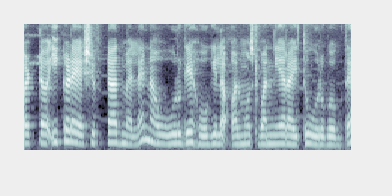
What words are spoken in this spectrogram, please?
ಬಟ್ ಈ ಕಡೆ ಶಿಫ್ಟ್ ಆದಮೇಲೆ ನಾವು ಊರಿಗೆ ಹೋಗಿಲ್ಲ. ಆಲ್ಮೋಸ್ಟ್ ಒನ್ ಇಯರ್ ಆಯಿತು ಊರಿಗೆ ಹೋಗದೆ.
